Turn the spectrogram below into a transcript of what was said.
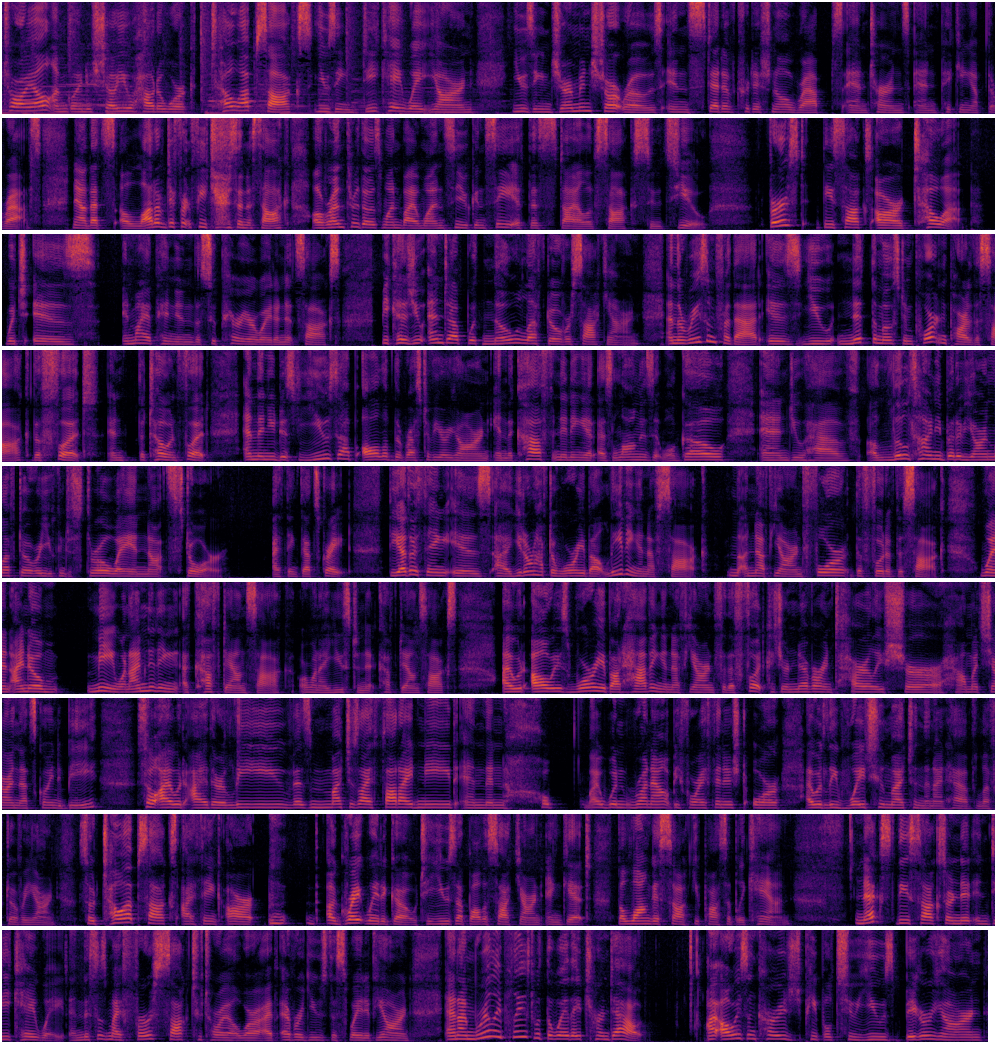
tutorial, I'm going to show you how to work toe-up socks using DK weight yarn using German short rows instead of traditional wraps and turns and picking up the wraps. Now that's a lot of different features in a sock. I'll run through those one by one so you can see if this style of sock suits you. First, these socks are toe-up, which is, in my opinion, the superior way to knit socks because you end up with no leftover sock yarn. And the reason for that is you knit the most important part of the sock, the foot and the toe and foot, and then you just use up all of the rest of your yarn in the cuff, knitting it as long as it will go, and you have a little tiny bit of yarn left over you can just throw away and not store. I think that's great. The other thing is uh, you don't have to worry about leaving enough sock, enough yarn for the foot of the sock. When I know me, when I'm knitting a cuff down sock, or when I used to knit cuff down socks, I would always worry about having enough yarn for the foot because you're never entirely sure how much yarn that's going to be. So I would either leave as much as I thought I'd need and then hope I wouldn't run out before I finished, or I would leave way too much and then I'd have leftover yarn. So toe-up socks, I think, are a great way to go to use up all the sock yarn and get the longest sock you possibly can. Next, these socks are knit in DK weight, and this is my first sock tutorial where I've ever used this weight of yarn, and I'm really pleased with the way they turned out. I always encourage people to use bigger yarn,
